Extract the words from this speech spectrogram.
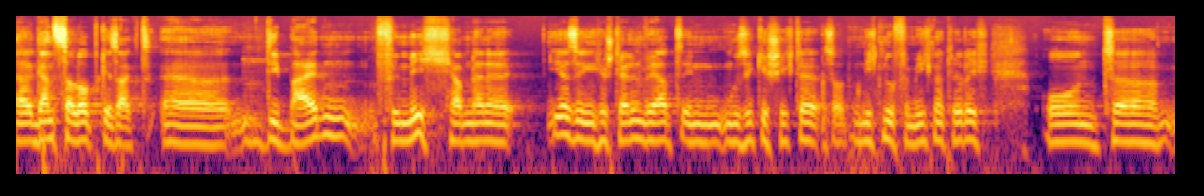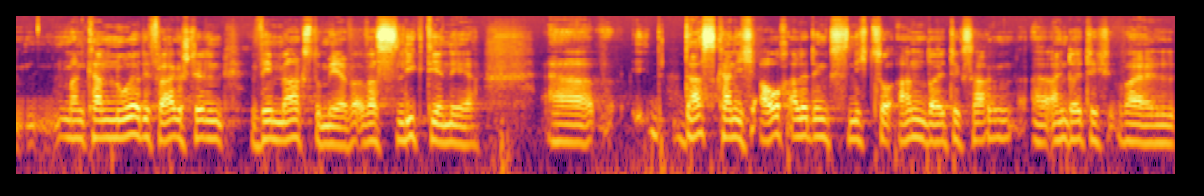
äh, ganz salopp gesagt. Äh, die beiden für mich haben einen irrsinnigen Stellenwert in Musikgeschichte, also nicht nur für mich natürlich. Und äh, man kann nur die Frage stellen, wem magst du mehr? Was liegt dir näher? Äh, das kann ich auch allerdings nicht so eindeutig sagen, äh, eindeutig, weil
